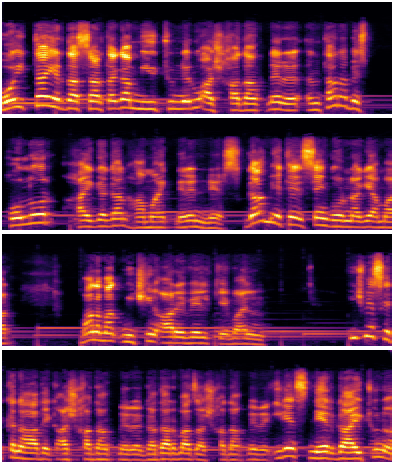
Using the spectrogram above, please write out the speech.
հոյտա երդասարտական միություններու աշխատանքները ընդհանրապես բոլոր հայկական համայնքներեն ներս կամ եթե ասենք օրինակի համար մանավանդ միջին արևելք եւ այլն ինչպես կքնահատեք աշխատանքները գդարված աշխատանքները իրենց ներգայությունը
